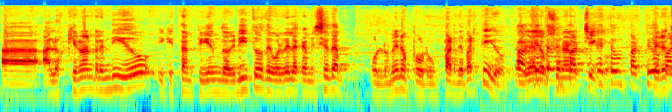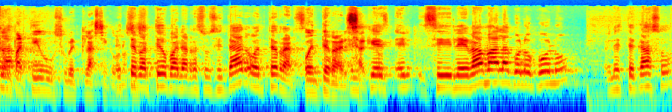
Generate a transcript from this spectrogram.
a, los que no han rendido y que están pidiendo a gritos devolver la camiseta por lo menos por un par de partidos. No, este, opción este es un partido Pero este es un partido un superclásico. Este partido para resucitar o enterrarse. O enterrar, exacto. si le va mal a Colo Colo, en este caso,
